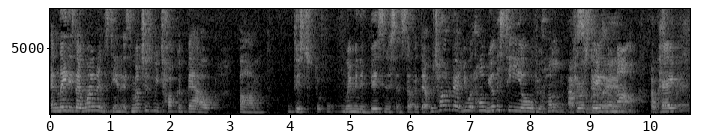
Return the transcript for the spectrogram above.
and ladies, I want you to understand as much as we talk about um, this women in business and stuff like that, we're talking about you at home. You're the CEO of your home. If you're a stay-at-home mom, okay? Absolutely.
